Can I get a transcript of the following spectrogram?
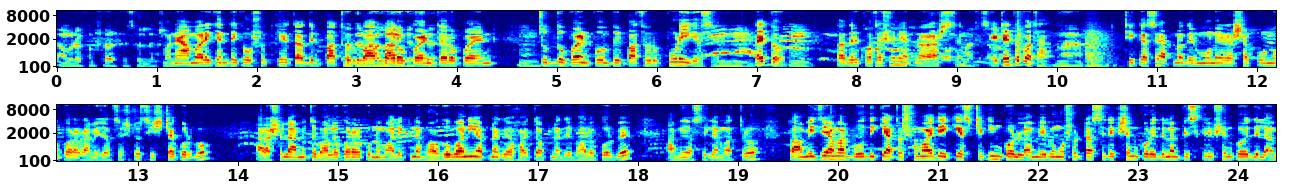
আমরা এখন সরাসরি চলে আসি মানে আমার এখান থেকে ওষুধ খেয়ে তাদের পাথর বা বারো পয়েন্ট তেরো পয়েন্ট চোদ্দ পয়েন্ট পর্যন্ত পাথর পড়েই গেছে। তাই তো? তাদের কথা শুনে আপনারা আসছেন। আচ্ছা। এটাই তো কথা? হ্যাঁ। ঠিক আছে আপনাদের মনের আশা পূর্ণ করার আমি যথেষ্ট চেষ্টা করব। আর আসলে আমি তো ভালো করার কোনো মালিক না ভগবানই আপনাকে হয়তো আপনাদের ভালো করবে আমি অসিলা মাত্র। তো আমি যে আমার বৌদিকে এত সময় দিয়ে কেস ট্রেকিং করলাম এবং ওষুধটা সিলেকশন করে দিলাম প্রেসক্রিপশন করে দিলাম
